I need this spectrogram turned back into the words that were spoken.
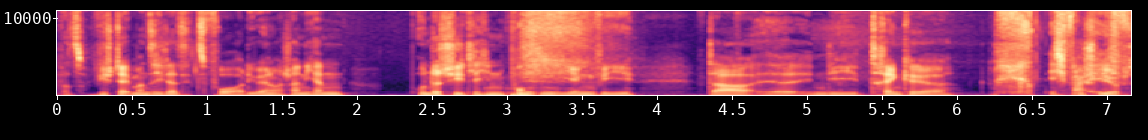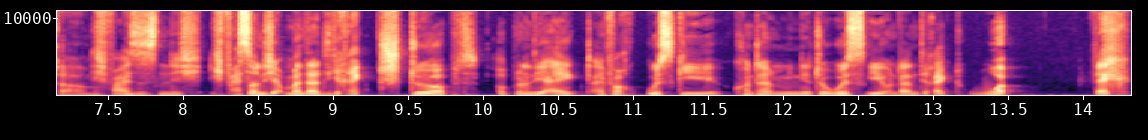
was, wie stellt man sich das jetzt vor? Die werden wahrscheinlich an unterschiedlichen Punkten irgendwie da äh, in die Tränke. Ich weiß, ich, haben. ich weiß es nicht. Ich weiß auch nicht, ob man da direkt stirbt, ob man direkt einfach Whisky, kontaminierte Whisky und dann direkt whoop, weg.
